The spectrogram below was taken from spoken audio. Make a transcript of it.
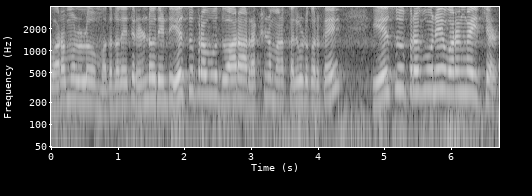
వరములలో మొదటిదైతే రెండవది ఏంటి యేసు ప్రభు ద్వారా రక్షణ మనకు కలుగుడు కొరకై యేసు ప్రభువునే వరంగా ఇచ్చాడు.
